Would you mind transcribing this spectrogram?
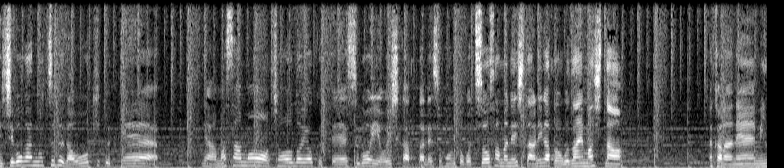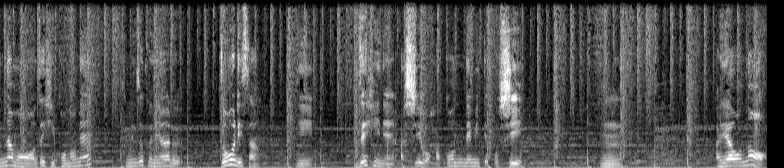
いちごがの粒が大きくてで甘さもちょうどよくてすごい美味しかったです。本当ごちそうさまでした。ありがとうございました。だからねみんなもぜひこのね清水区にあるゾウリさんにぜひね足を運んでみてほしい。うん。あやおの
